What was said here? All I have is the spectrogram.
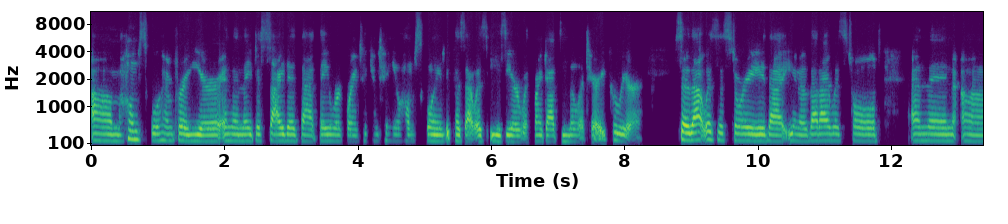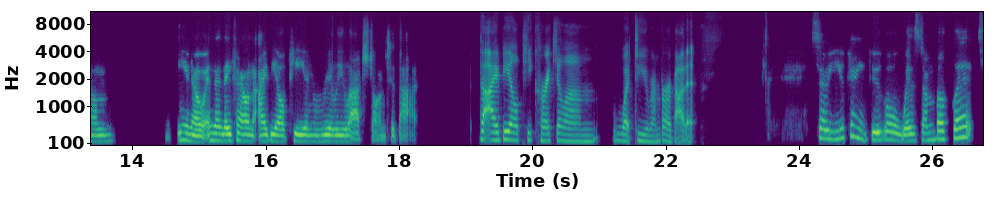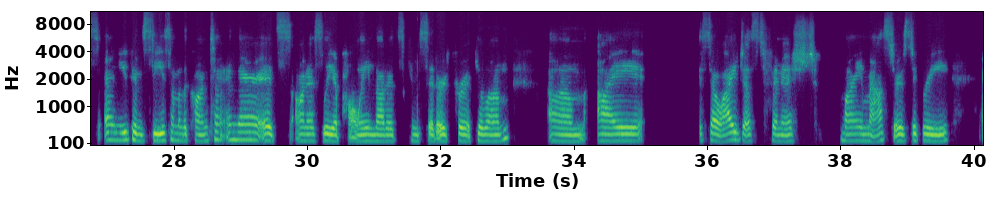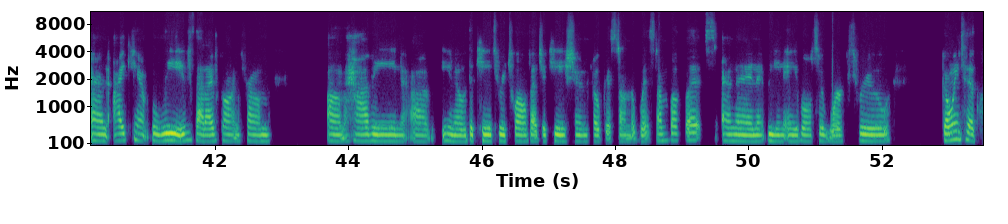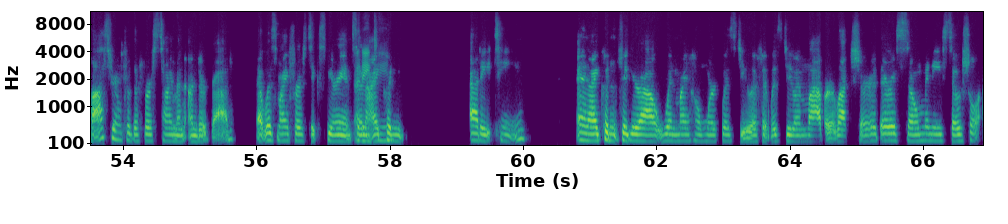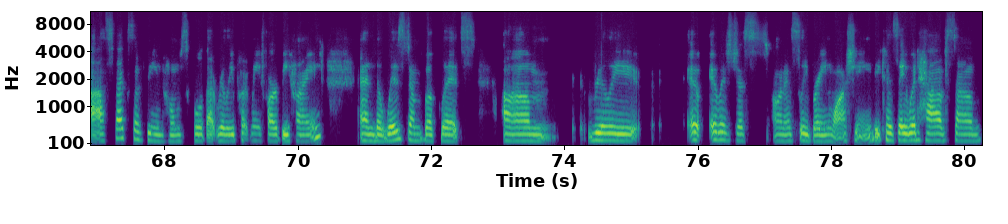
um, homeschool him for a year, and then they decided that they were going to continue homeschooling because that was easier with my dad's military career. So that was the story that you know that I was told, and then um, you know, and then they found IBLP and really latched onto that. The IBLP curriculum, what do you remember about it? So you can Google wisdom booklets and you can see some of the content in there. It's honestly appalling that it's considered curriculum. Um, I so I just finished my master's degree and I can't believe that I've gone from um, having uh, you know the K through 12 education focused on the wisdom booklets, and then being able to work through going to a classroom for the first time in undergrad. That was my first experience, at and 18. I couldn't at 18, and I couldn't figure out when my homework was due, if it was due in lab or lecture. There are so many social aspects of being homeschooled that really put me far behind, and the wisdom booklets um, really it, it was just honestly brainwashing because they would have some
